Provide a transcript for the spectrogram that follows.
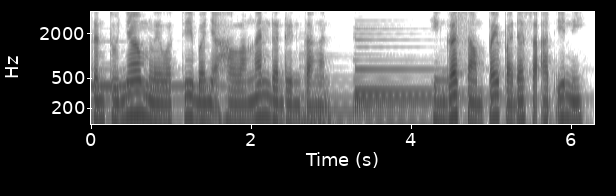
tentunya melewati banyak halangan dan rintangan hingga sampai pada saat ini.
